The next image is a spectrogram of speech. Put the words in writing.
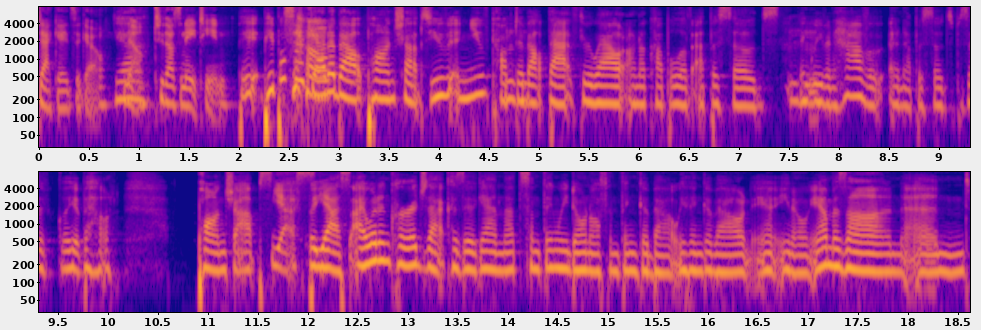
decades ago. Yeah. No, 2018. Pe- People forget about pawn shops. You and you've talked mm-hmm. about that throughout on a couple of episodes. I think we mm-hmm. even have a, an episode specifically about pawn shops. Yes. but yes, I would encourage that because again, that's something we don't often think about. We think about you know Amazon and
